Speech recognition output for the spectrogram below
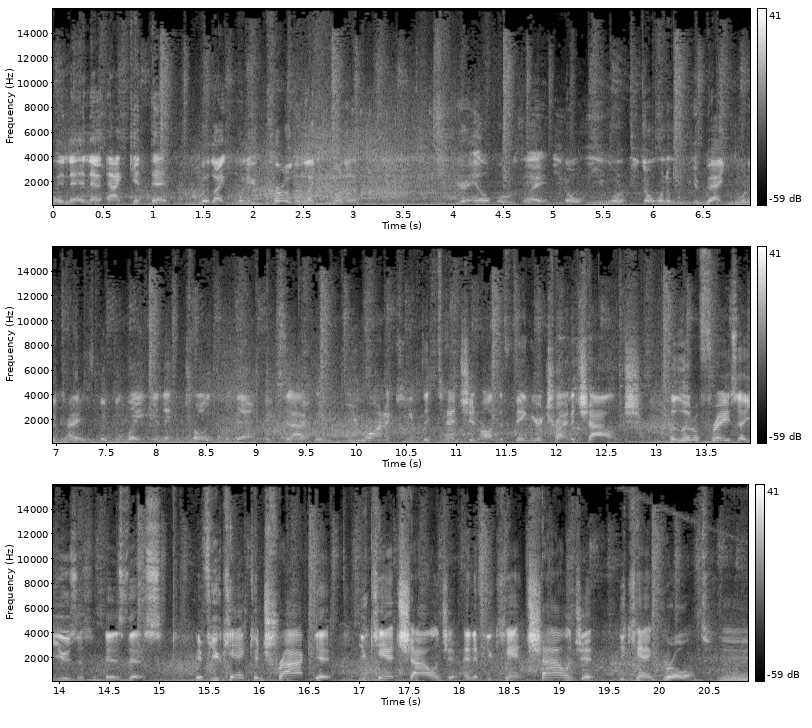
And and I get that, but like when you're curling, like you wanna keep your elbows Right. in. You don't you want you don't want to move your back. You want to kind of lift the weight and then control it coming down. Exactly. You want to keep the tension on the thing you're trying to challenge. The little phrase I use is, is this if you can't contract it, you can't challenge it. And if you can't challenge it, you can't grow it. Mm.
